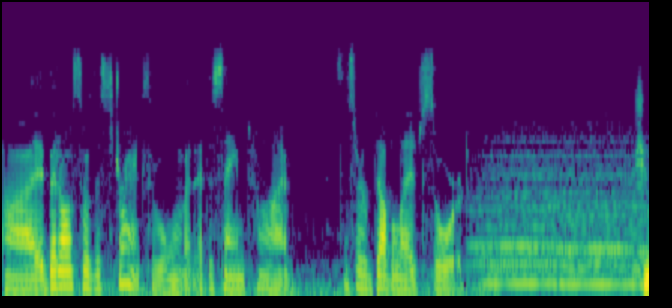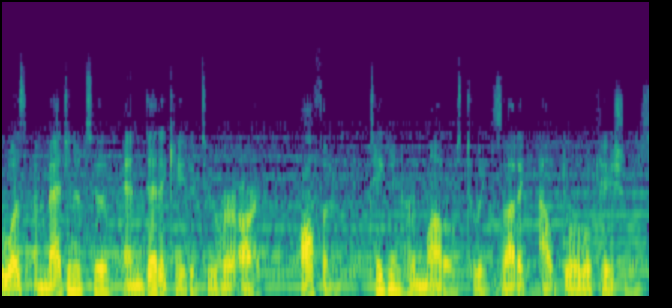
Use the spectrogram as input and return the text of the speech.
uh, but also the strength of a woman at the same time. It's a sort of double-edged sword. She was imaginative and dedicated to her art, often taking her models to exotic outdoor locations.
